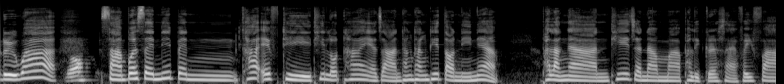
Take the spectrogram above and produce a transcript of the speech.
หรือว่าเนาะ3เปอร์เซ็นนี่เป็นค่า FT ที่ลดให้อาจารย์ทั้งๆทที่ตอนนี้เนี่ย พลังงานที่จะนำมาผลิตกระแสไฟฟ้า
